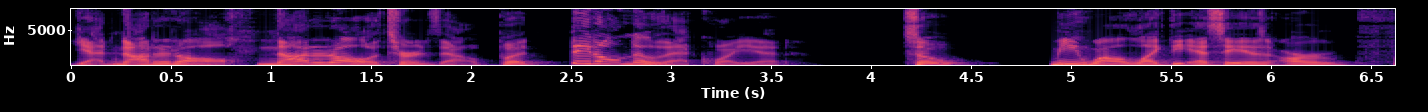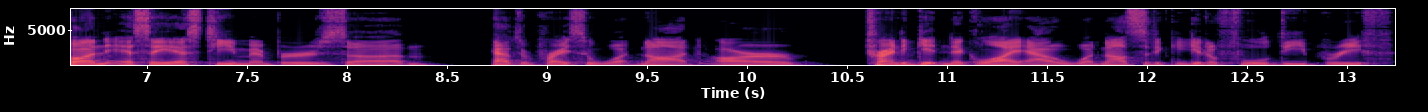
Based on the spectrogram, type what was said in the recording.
yeah, not at all. Not at all, it turns out. But they don't know that quite yet. So meanwhile, like the SAS our fun SAS team members, um, Captain Price and whatnot, are trying to get Nikolai out and whatnot so they can get a full debrief.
